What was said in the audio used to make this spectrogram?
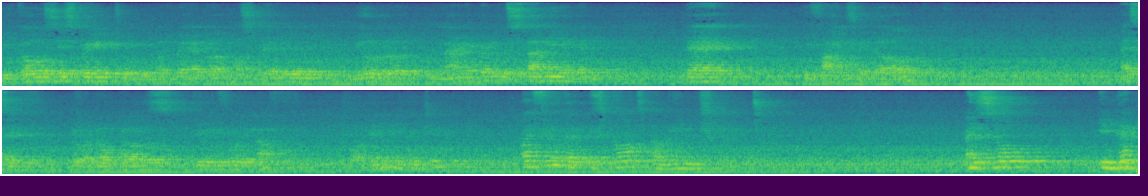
he goes his way to wherever, Australia, Europe, America to study, and then there he finds a girl, as if there were no girls beautiful enough for him. I feel that it's God's arrangement. And so, in that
